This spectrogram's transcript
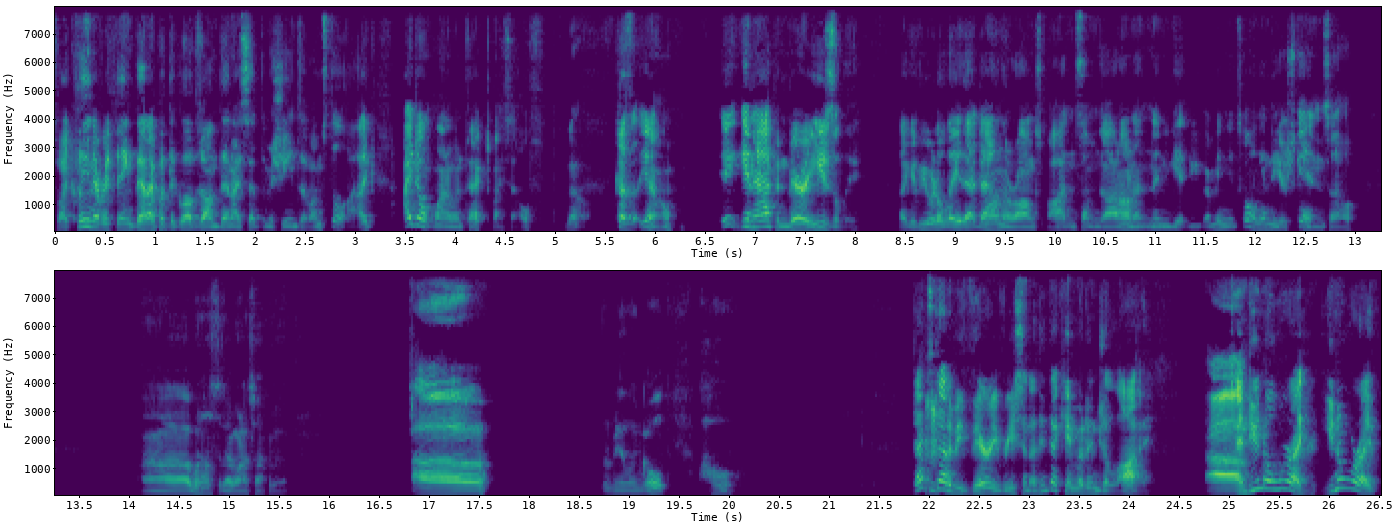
So I clean everything, then I put the gloves on, then I set the machines up. I'm still like I don't want to infect myself No. Because you know it can happen very easily. Like if you were to lay that down in the wrong spot and something got on it, and then you get, I mean, it's going into your skin. So, uh, what else did I want to talk about? Uh, Vermeil in Gold. Oh, that's got to be very recent. I think that came out in July. Uh, and do you know where I, you know where I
